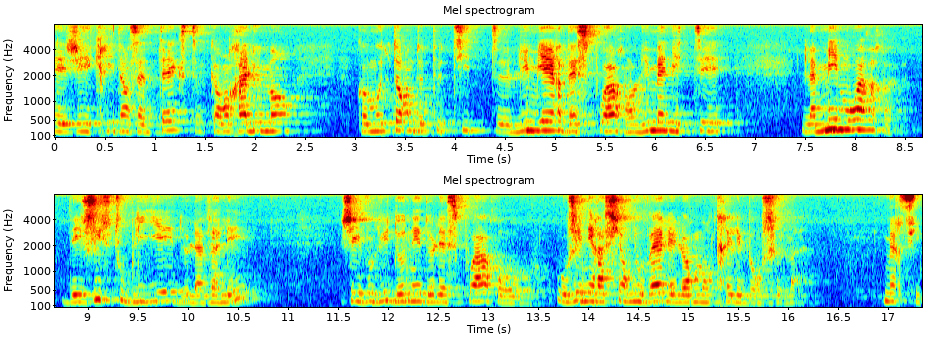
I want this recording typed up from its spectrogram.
Et j'ai écrit dans un texte qu'en rallumant comme autant de petites lumières d'espoir en l'humanité, la mémoire des justes oubliés de la vallée, j'ai voulu donner de l'espoir aux, générations nouvelles et leur montrer les bons chemins. Merci.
